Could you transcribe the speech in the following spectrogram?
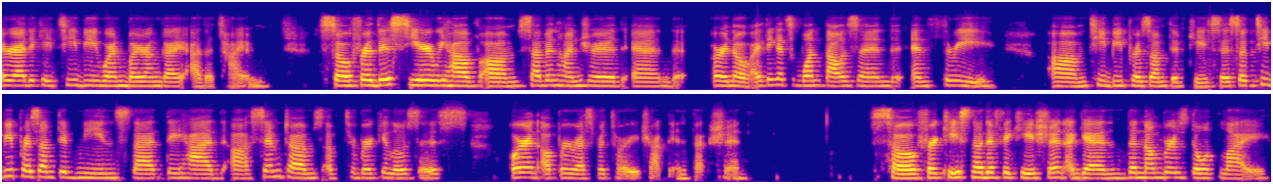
eradicate TB one barangay at a time. So for this year, we have um, 700 and, or no, I think it's 1,003 um, TB presumptive cases. So TB presumptive means that they had uh, symptoms of tuberculosis or an upper respiratory tract infection. So for case notification, again, the numbers don't lie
